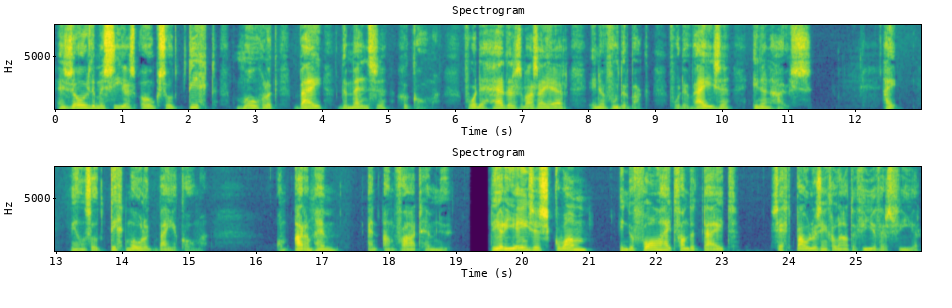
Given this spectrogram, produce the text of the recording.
En zo is de Messias ook zo dicht mogelijk bij de mensen gekomen. Voor de herders was hij er in een voederbak, voor de wijzen in een huis. Hij wil zo dicht mogelijk bij je komen. Omarm hem en aanvaard hem nu. De Heer Jezus kwam in de volheid van de tijd, zegt Paulus in Galaten 4, vers 4.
